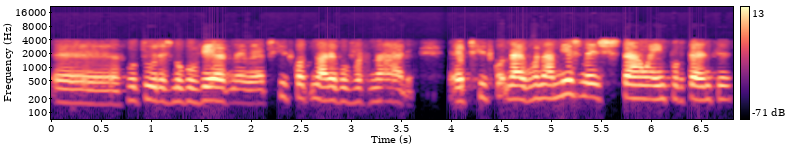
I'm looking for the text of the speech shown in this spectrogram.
uh, rupturas no governo, é preciso continuar a governar, é preciso continuar a governar, mesmo em gestão é importante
